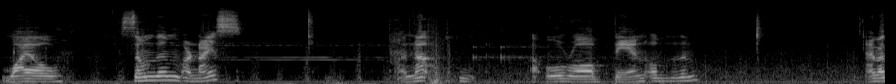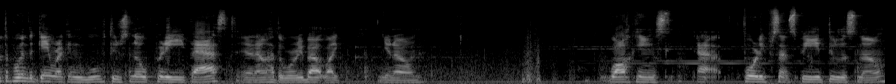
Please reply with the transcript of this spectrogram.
while some of them are nice, I'm not an overall fan of them. I'm at the point in the game where I can move through snow pretty fast, and I don't have to worry about, like, you know, walking at 40% speed through the snow.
